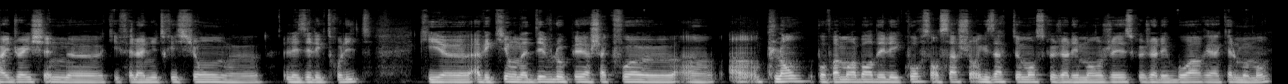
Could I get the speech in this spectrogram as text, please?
Hydration qui fait la nutrition les électrolytes qui euh, avec qui on a développé à chaque fois euh, un, un, plan pour vraiment aborder les courses en sachant exactement ce que j'allais manger, ce que j'allais boire et à quel moment.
